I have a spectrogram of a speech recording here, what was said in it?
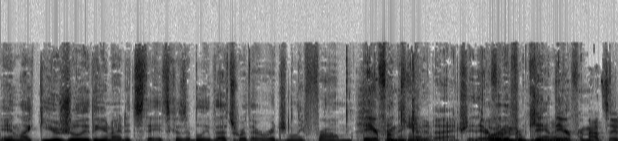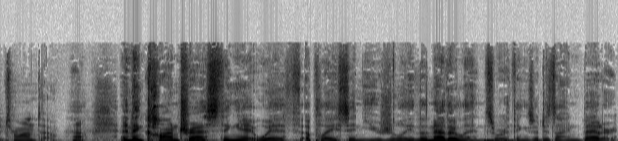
in like usually the United States because I believe that's where they're originally from. They are from they kind Canada, actually. They're Oh, are they from, from they- Canada? are from outside Toronto. Oh. And then contrasting it with a place in usually the Netherlands where Mhm. things are designed better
